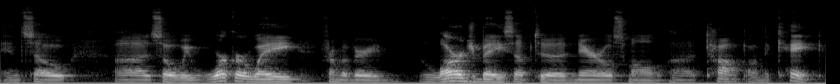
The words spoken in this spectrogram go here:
and so uh, so we work our way from a very large base up to a narrow, small uh, top on the cake.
